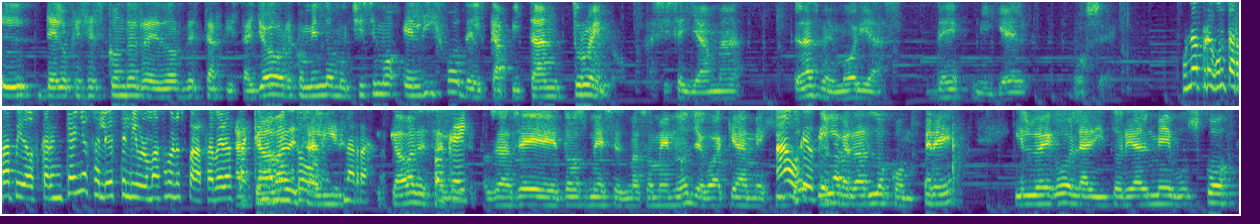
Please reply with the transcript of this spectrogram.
de lo que se esconde alrededor de este artista. Yo recomiendo muchísimo El hijo del capitán Trueno, así se llama Las memorias de Miguel Bosé. Una pregunta rápida, Oscar. ¿En qué año salió este libro? Más o menos para saber hasta qué momento de salir, narra. Acaba de salir. O sea, hace dos meses más o menos llegó aquí a México. Ah, Yo la verdad lo compré y luego la editorial me buscó.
